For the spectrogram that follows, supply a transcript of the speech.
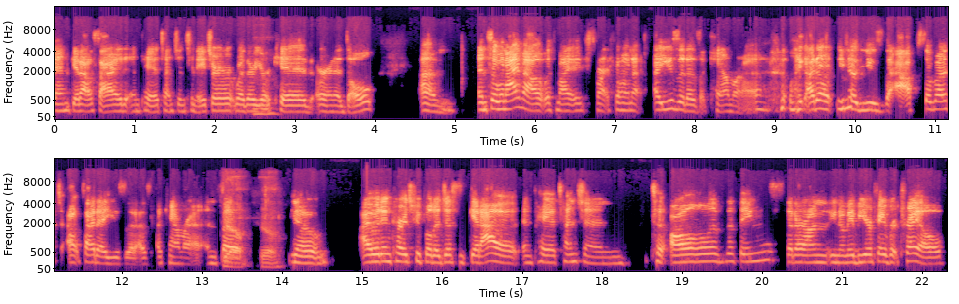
and get outside and pay attention to nature, whether you're a kid or an adult. Um, and so when I'm out with my smartphone, I, I use it as a camera. like I don't, you know, use the app so much outside. I use it as a camera. And so, yeah, yeah. you know, I would encourage people to just get out and pay attention to all of the things that are on, you know, maybe your favorite trail.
